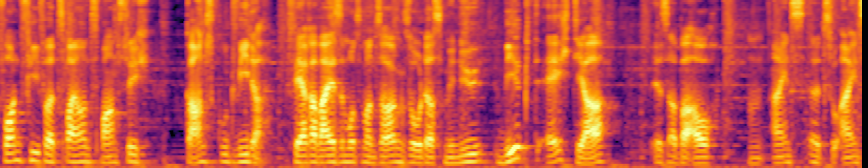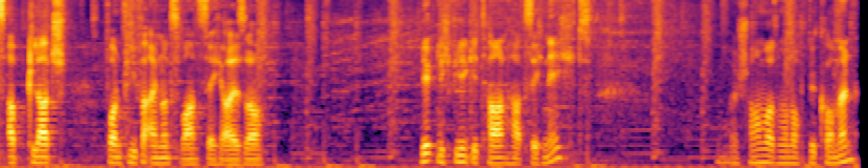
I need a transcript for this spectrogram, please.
von FIFA 22 ganz gut wider. Fairerweise muss man sagen, so das Menü wirkt echt, ja ist aber auch ein 1 äh, zu 1 Abklatsch von FIFA 21. Also wirklich viel getan hat sich nicht. Mal schauen, was wir noch bekommen.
